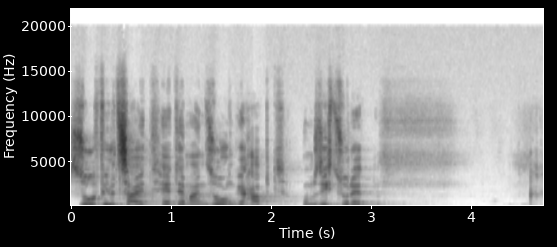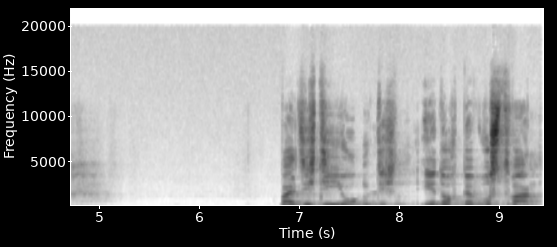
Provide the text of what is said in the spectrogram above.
So viel Zeit hätte mein Sohn gehabt, um sich zu retten. Weil sich die Jugendlichen jedoch bewusst waren,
